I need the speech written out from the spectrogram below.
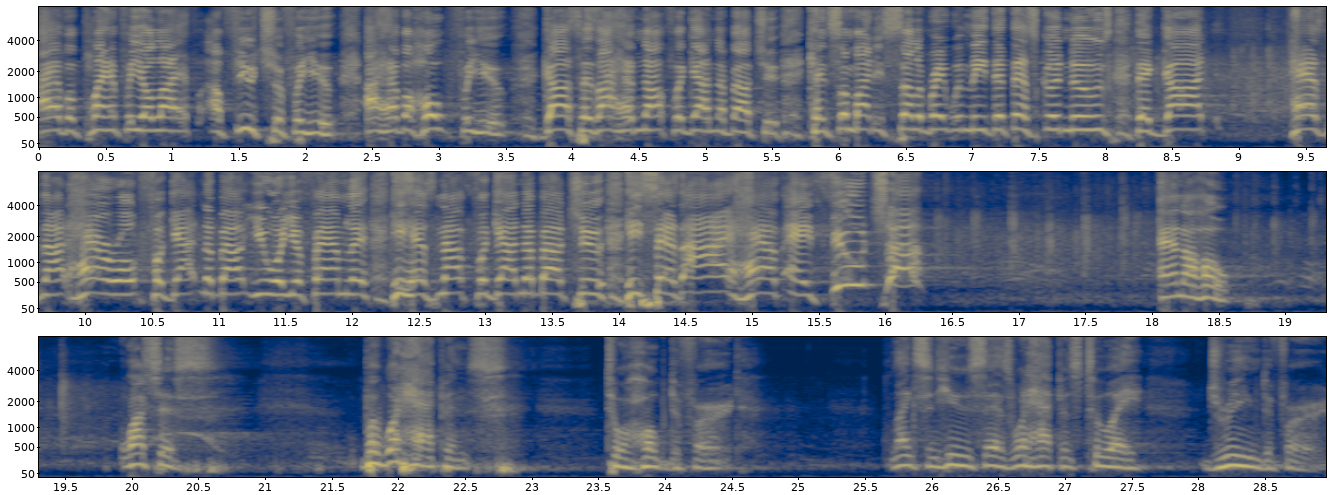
I have a plan for your life, a future for you. I have a hope for you. God says, I have not forgotten about you. Can somebody celebrate with me that that's good news? That God has not Harold forgotten about you or your family. He has not forgotten about you. He says, I have a future and a hope. Watch this. But what happens to a hope deferred? Langston Hughes says, What happens to a dream deferred?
